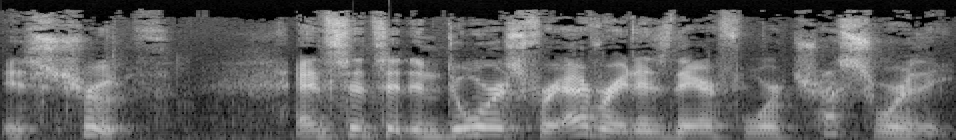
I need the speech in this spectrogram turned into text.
is truth. And since it endures forever, it is therefore trustworthy.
